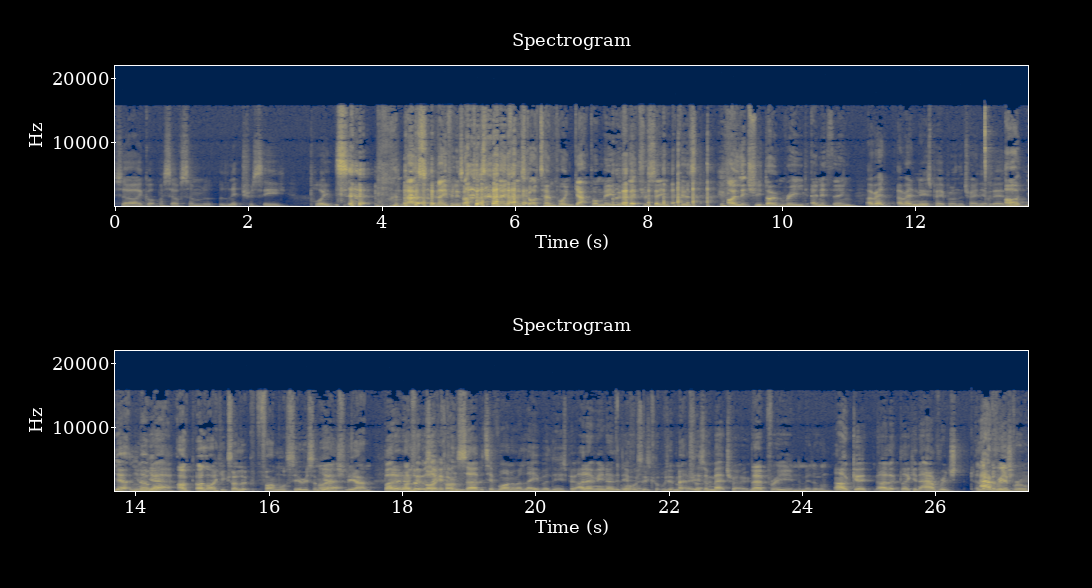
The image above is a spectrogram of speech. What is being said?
so I got myself some literacy points. That's Nathan is up to t- Nathan has got a ten point gap on me with literacy because I literally don't read anything. I read I read a newspaper on the train the other day. As Oh well. yeah, you know Yeah. what? I, I like it because I look far more serious than I Yeah. actually am. but I don't know I if it look was like, like, a um, conservative one or a Labour newspaper. I don't really know the What difference. was it? called? Was it Metro? It's a Metro. They're pretty in the middle. Oh, good. I looked like an average, Like a average, liberal.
